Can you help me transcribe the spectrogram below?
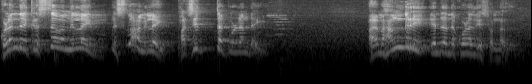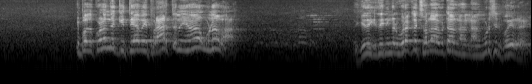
குழந்தை கிறிஸ்தவம் இல்லை இஸ்லாம் இல்லை பசித்த குழந்தை. ஐ எம் ஹங்கிரி என்று அந்த குழந்தை சொன்னது. இப்போது குழந்தைக்கு தேவை பிரார்த்தனையா உணவா? இது இதை நீங்கள் உறக்க சொல்லாவிட்டால் நான் நான் முடிச்சுட்டு போயிடுறேன்.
